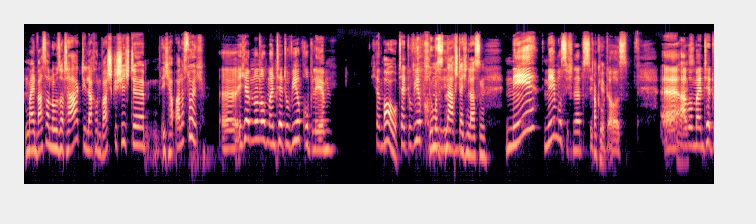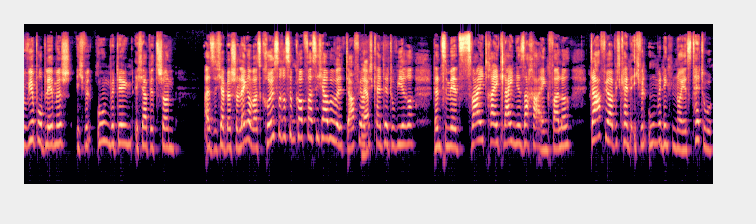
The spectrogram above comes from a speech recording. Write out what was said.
mein wasserloser Tag, die Lach- und Waschgeschichte. Ich habe alles durch. Äh, ich habe nur noch mein Tätowierproblem. Ich habe ein Oh, Tätowierproblem. Du musst nachstechen lassen. Nee, nee, muss ich nicht. Das sieht Okay. gut aus. Äh, Aber mein Tätowierproblem ist, ich will unbedingt, ich habe jetzt schon, also ich habe ja schon länger was Größeres im Kopf, was ich habe will. Dafür Ja. habe ich keinen Tätowierer. Dann sind mir jetzt zwei, drei kleine Sachen eingefallen. Dafür habe ich kein, ich will unbedingt ein neues Tattoo.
